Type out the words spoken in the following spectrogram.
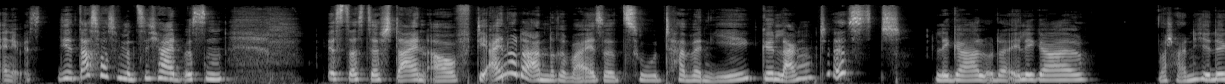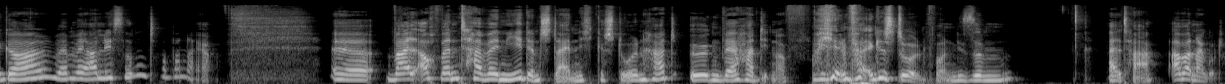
Anyways, das, was wir mit Sicherheit wissen, ist, dass der Stein auf die ein oder andere Weise zu Tavernier gelangt ist. Legal oder illegal. Wahrscheinlich illegal, wenn wir ehrlich sind, aber naja. Äh, weil auch wenn Tavernier den Stein nicht gestohlen hat, irgendwer hat ihn auf jeden Fall gestohlen von diesem Altar. Aber na gut.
